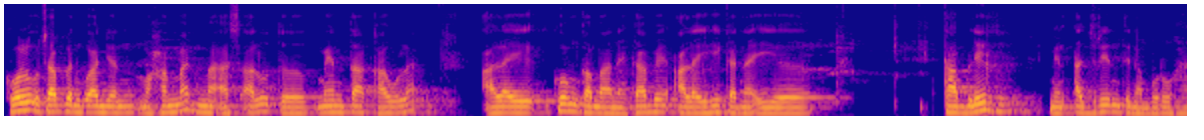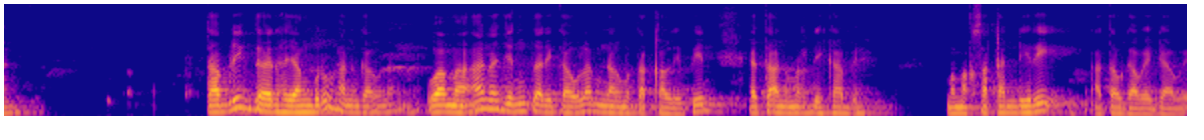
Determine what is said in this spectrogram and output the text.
Kul ucapkeun ku anjeun Muhammad ma as'alu teu menta kaula alaikum ka maneh kabeh alaihi kana ieu tabligh min ajrin tina buruhan. tablik dan hayang buruhan kaula wa ma ana jeung tari kaula minal mutakalifin eta anu merdih kabeh. Memaksakan diri atau gawe-gawe.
